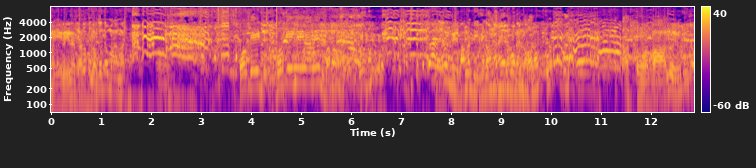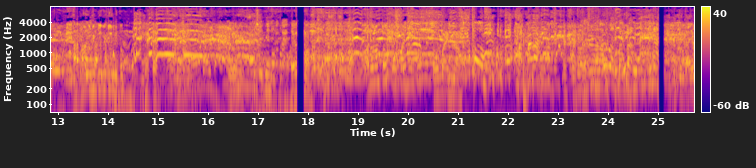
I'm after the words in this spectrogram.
Na, tatlo. Maganda umangat. 4K, 4K niya yung ano yan, di ba? Ah, ayun. Umangat eh. Taas ko nga palo eh. Para pala. Lamig lang ito. Ito. Ito mo, Ano lang to? 2.5 lang to. 2.5 lang. Ito tayo.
